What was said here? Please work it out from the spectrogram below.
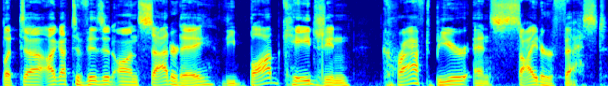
But uh, I got to visit on Saturday the Bobcaygeon Craft Beer and Cider Fest.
